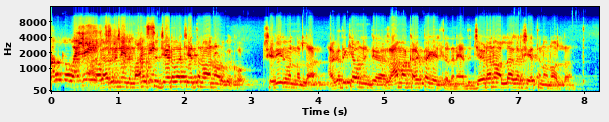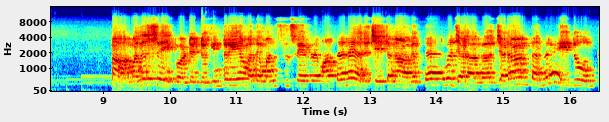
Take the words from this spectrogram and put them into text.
ಅವಾಗ ಒಳ್ಳೆ ಹಾಗಾದ್ರೆ ನೀನು ಮನಸ್ಸು ಜಡವ ಚೇತನವ ನೋಡ್ಬೇಕು. ಶರೀರವನ್ನಲ್ಲ. ಹಾಗಾದಕ್ಕೆ ಅವನಿಗೆ ರಾಮ ಕರೆಕ್ಟಾಗಿ ಹೇಳ್ತಾ ಇದ್ದಾನೆ. ಅದು ಜಡನೂ ಅಲ್ಲ ಹಾಗಾದ್ರೆ ಚೇತನನೂ ಅಲ್ಲ ಅಂತ. ಹಾ ಮನಸ್ಸೇ ಇಂಪಾರ್ಟೆಂಟ್ ಇಂದ್ರಿಯ ಮತ್ತೆ ಮನಸ್ಸು ಸೇರಿದ್ರೆ ಮಾತ್ರನೇ ಅದು ಚೇತನ ಆಗತ್ತೆ ಅಥವಾ ಜಡ ಆಗ ಜಡ ಅಂತಂದ್ರೆ ಇದು ಅಂತ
